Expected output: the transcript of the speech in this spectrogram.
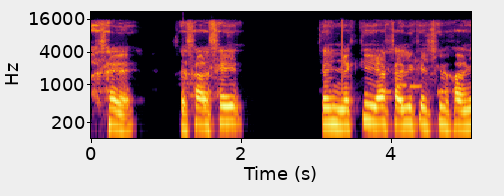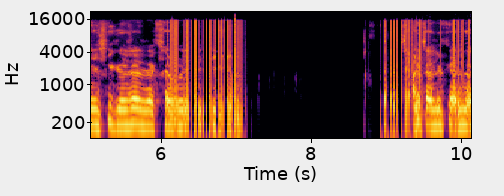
असं आहे. तसं असेल तर नक्की या तालुक्याची पाण्याची गरज लक्षामध्ये या तालुक्यांना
